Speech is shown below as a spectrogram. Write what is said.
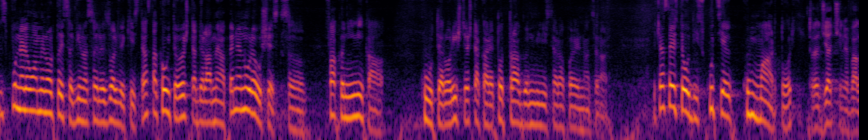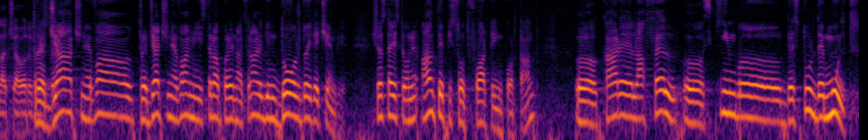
spune-le oamenilor tăi să vină să rezolve chestia asta, că uite, ăștia de la MAPN nu reușesc să facă nimica cu teroriștii ăștia care tot trag în Ministerul Apărării Naționale. Deci asta este o discuție cu martori. Trăgea cineva la acea oră? Trăgea cineva, trăgea cineva în Ministerul Apărării Naționale din 22 decembrie. Și ăsta este un alt episod foarte important, uh, care la fel uh, schimbă destul de mult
